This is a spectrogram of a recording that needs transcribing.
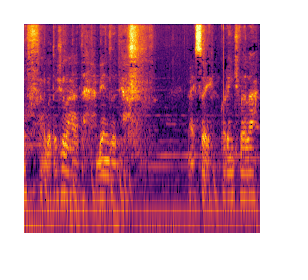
Ufa, a água tá gelada, benza a Deus. Mas é isso aí, agora a gente vai lá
